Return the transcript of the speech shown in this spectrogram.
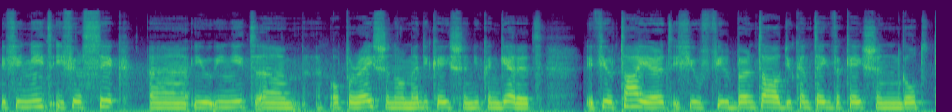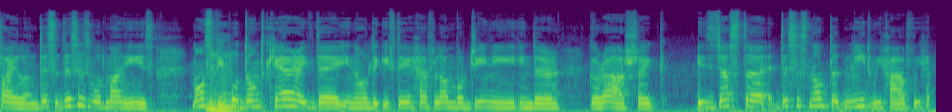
If you need, if you're sick, uh, you you need um, operation or medication, you can get it. If you're tired, if you feel burnt out, you can take vacation and go to Thailand. This this is what money is. Most mm-hmm. people don't care if they you know if they have Lamborghini in their garage. Like it's just uh, this is not the need we have. We ha-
